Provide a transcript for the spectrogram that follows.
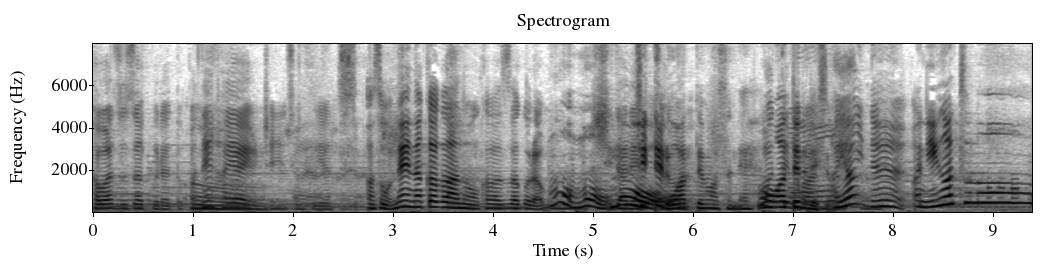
河津桜とかねうん。早いうちに咲くやつ。あそうね。中川の河津桜もうもうしだれ知ってる終わってます。ね。もう終わってるでしょ。早いね。あ2月の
